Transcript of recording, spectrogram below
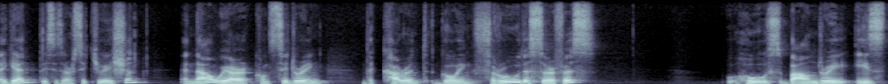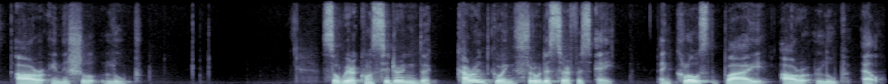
Again, this is our situation and now we are considering the current going through the surface whose boundary is our initial loop. So we are considering the current going through the surface A enclosed by our loop L.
